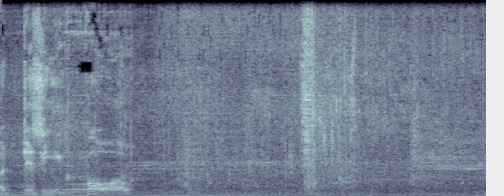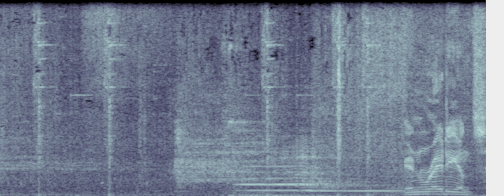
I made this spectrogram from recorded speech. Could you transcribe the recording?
a dizzying fall. In Radiance,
